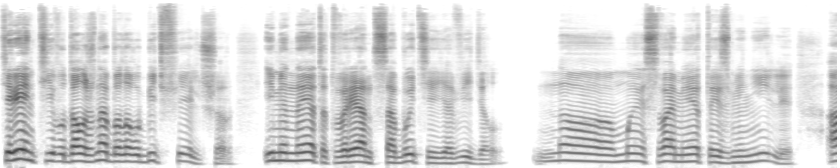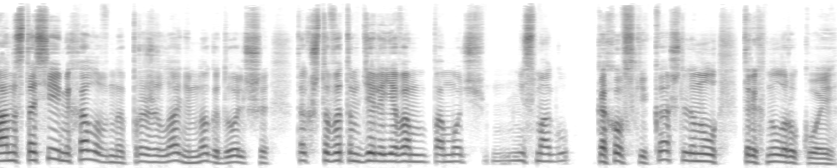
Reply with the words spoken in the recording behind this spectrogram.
Терентьеву должна была убить фельдшер. Именно этот вариант событий я видел. Но мы с вами это изменили, а Анастасия Михайловна прожила немного дольше, так что в этом деле я вам помочь не смогу. Каховский кашлянул, тряхнул рукой.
